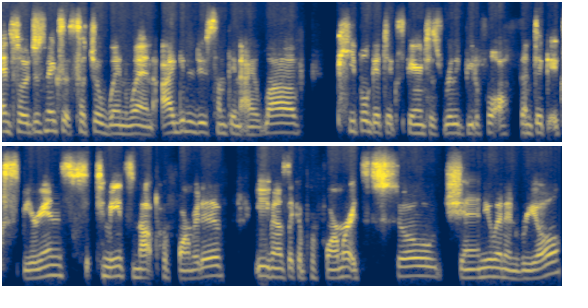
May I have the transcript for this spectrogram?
and so it just makes it such a win win. I get to do something I love. People get to experience this really beautiful, authentic experience. To me, it's not performative. Even as like a performer, it's so genuine and real.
